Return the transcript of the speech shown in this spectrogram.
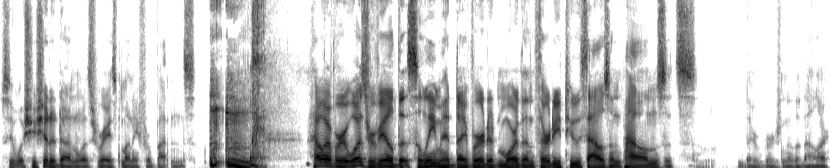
So, what she should have done was raised money for buttons. However, it was revealed that Saleem had diverted more than 32,000 pounds, it's their version of the dollar,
